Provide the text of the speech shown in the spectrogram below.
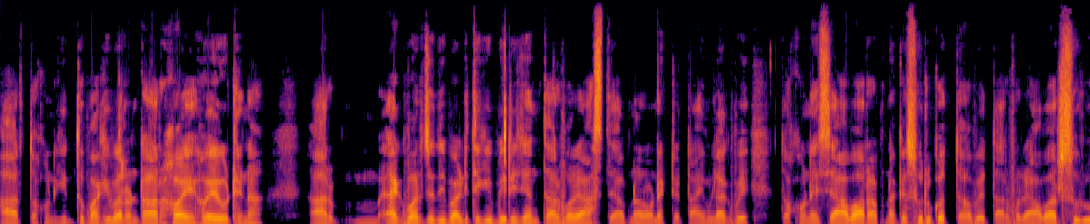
আর তখন কিন্তু পাখি পালনটা আর হয়, হয়ে ওঠে না। আর একবার যদি বাড়ি থেকে বেরিয়ে যান, তারপরে আসতে আপনার অনেকটা টাইম লাগবে। তখন এসে আবার আপনাকে শুরু করতে হবে, তারপরে আবার শুরু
